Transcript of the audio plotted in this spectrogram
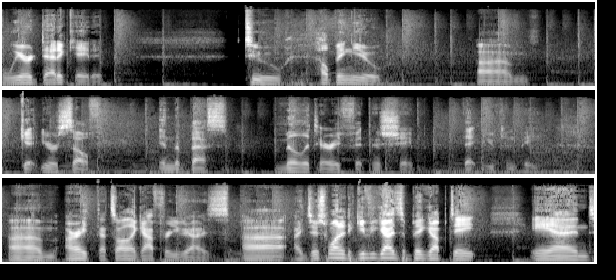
we're dedicated to helping you um, get yourself in the best military fitness shape that you can be. Um, all right, that's all I got for you guys. Uh, I just wanted to give you guys a big update, and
